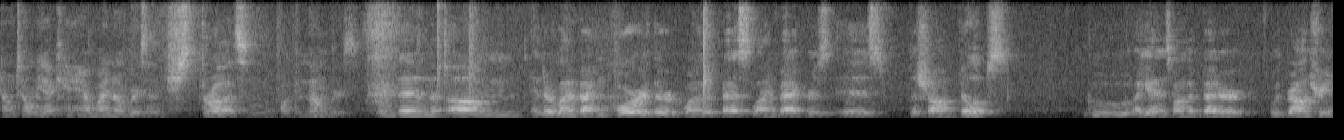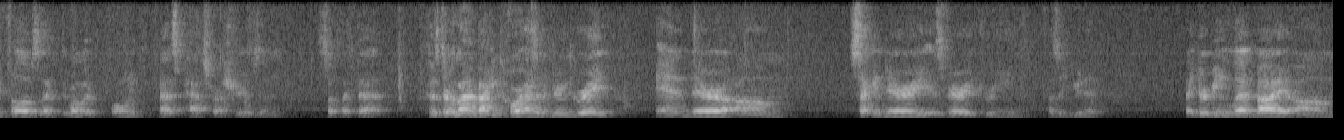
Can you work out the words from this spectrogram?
Don't tell me I can't have my numbers and just throw out some fucking numbers. And then um, in their linebacking core, they're one of the best linebackers is Deshaun Phillips, who again is one of the better with Roundtree and Phillips, like one of the only best pass rushers and stuff like that. Because their linebacking core hasn't been doing great, and their um, secondary is very green as a unit. Like they're being led by um,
